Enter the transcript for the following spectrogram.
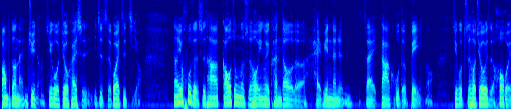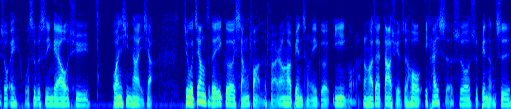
帮不到南俊哦，结果就开始一直责怪自己哦。那又或者是他高中的时候，因为看到了海边男人在大哭的背影哦，结果之后就一直后悔说，诶，我是不是应该要去关心他一下？结果这样子的一个想法呢，反而让他变成了一个阴影哦，让他在大学之后一开始的时候是变成是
